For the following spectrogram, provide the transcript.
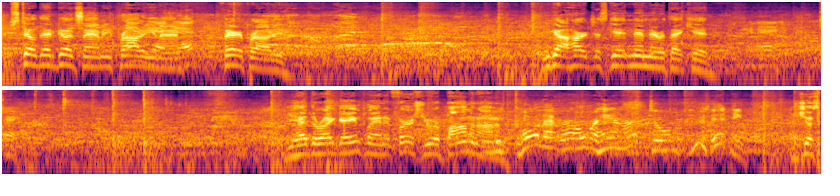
you. You still did good, Sammy. Proud of you, man. Very proud of you. You got heart just getting in there with that kid. Hey, You had the right game plan at first. You were bombing on him. hold that overhand right to him. He was hitting him. You just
